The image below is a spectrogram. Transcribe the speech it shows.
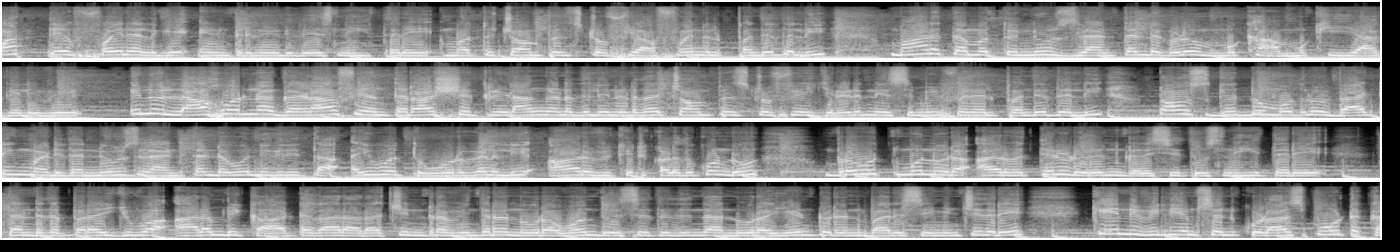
ಮತ್ತೆ ಫೈನಲ್ಗೆ ಎಂಟ್ರಿ ನೀಡಿದೆ ಸ್ನೇಹಿತರೆ. ಮತ್ತು ಚಾಂಪಿಯನ್ಸ್ ಟ್ರೋಫಿಯ ಫೈನಲ್ ಪಂದ್ಯದಲ್ಲಿ ಭಾರತ ಮತ್ತು ನ್ಯೂಜಿಲೆಂಡ್ ತಂಡಗಳು ಮುಖಾಮುಖಿಯಾಗಲಿವೆ. ಇನ್ನು ಲಾಹೋರ್ನ ಗಡಾಫಿ ಅಂತಾರಾಷ್ಟ್ರೀಯ ಕ್ರೀಡಾಂಗಣದಲ್ಲಿ ನಡೆದ ಚಾಂಪಿಯನ್ಸ್ ಟ್ರೋಫಿಯ ಎರಡನೇ ಸೆಮಿಫೈನಲ್ ಪಂದ್ಯದಲ್ಲಿ ಟಾಸ್ ಗೆದ್ದು ಮೊದಲು ಬ್ಯಾಟಿಂಗ್ ಮಾಡಿದ ನ್ಯೂಜಿಲೆಂಡ್ ತಂಡವು ನಿಗದಿತ ಐವತ್ತು ಓವರ್ಗಳಲ್ಲಿ ಆರು ವಿಕೆಟ್ ಕಳೆದುಕೊಂಡು ಬೃಹತ್ ಮುನ್ನೂರ ಅರವತ್ತೆರಡು ರನ್ ಗಳಿಸಿತು, ಸ್ನೇಹಿತರೆ. ತಂಡದ ಪರ ಯುವ ಆರಂಭಿಕ ಆಟಗಾರ ರಚಿನ್ ರವೀಂದ್ರ ನೂರ ಒಂದು ಎಸೆತದಿಂದ ನೂರ ಎಂಟು ರನ್ ಬಾರಿಸಿ ಮಿಂಚಿದರೆ ಕೇನ್ ವಿಲಿಯಮ್ಸನ್ ಕೂಡ ಸ್ಫೋಟಕ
